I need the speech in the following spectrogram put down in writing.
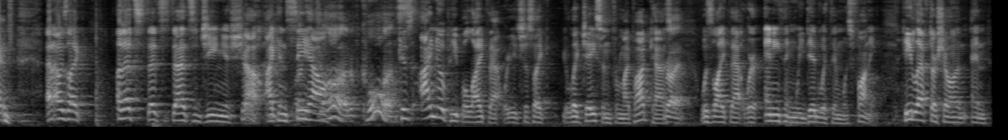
and and I was like, oh, that's that's that's a genius show. I can see how God, of course. because I know people like that where it's just like like Jason from my podcast Right. was like that where anything we did with him was funny. He left our show and and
